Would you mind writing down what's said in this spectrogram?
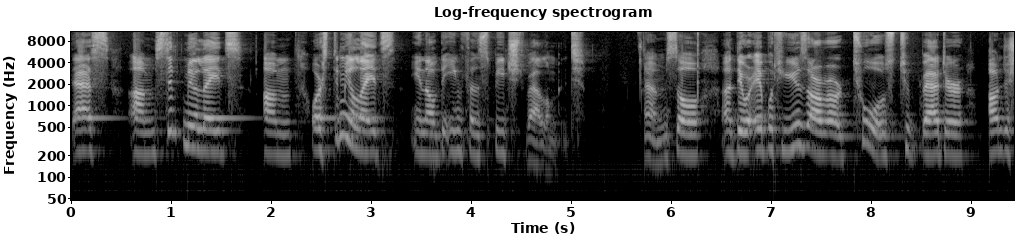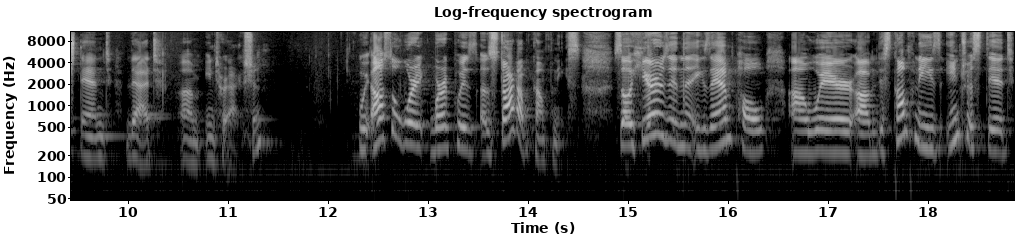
that um, simulates um, or stimulates you know, the infant speech development. Um, so uh, they were able to use our, our, tools to better understand that um, interaction. We also work, work with uh, startup companies. So here's an example uh, where um, this company is interested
